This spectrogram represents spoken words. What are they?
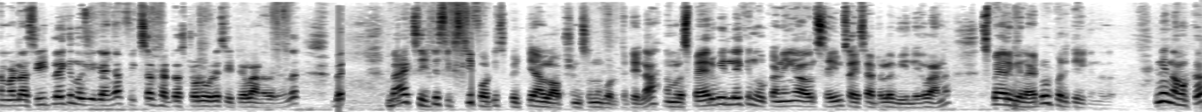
നമ്മുടെ സീറ്റിലേക്ക് നോക്കിക്കഴിഞ്ഞാൽ ഫിക്സഡ് ഹെഡ് റെസ്റ്റോട് കൂടിയ സീറ്റുകളാണ് വരുന്നത്. Back seat sixty forty split ചെയ്യാനുള്ള ഓപ്ഷൻസ് ഒന്നും കൊടുത്തിട്ടില്ല. നമ്മൾ സ്പെയർ വീലിലേക്ക് നോക്കുകയാണെങ്കിൽ ആ ഒരു സെയിം സൈസ് ആയിട്ടുള്ള വീലുകളാണ് സ്പെയർ വീലായിട്ട് ഉൾപ്പെടുത്തിയിരിക്കുന്നത്. ഇനി നമുക്ക്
